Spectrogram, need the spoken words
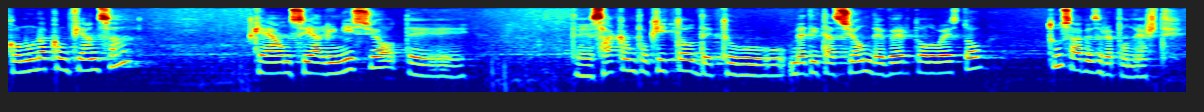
con una confianza que aun si al inicio te, te saca un poquito de tu meditación de ver todo esto, tú sabes reponerte.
